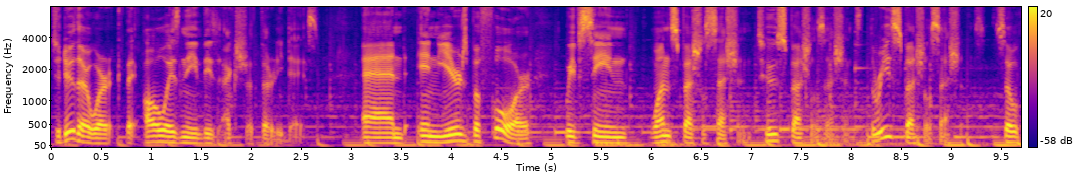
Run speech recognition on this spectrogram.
to do their work. They always need these extra 30 days. And in years before, we've seen one special session, two special sessions, three special sessions. So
